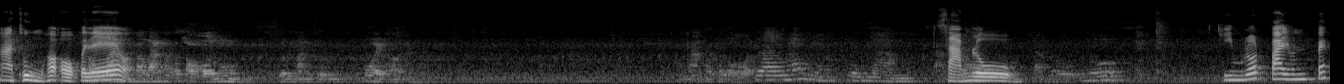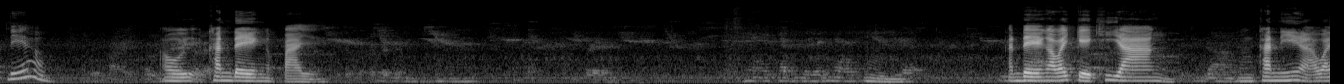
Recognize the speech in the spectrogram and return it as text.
ห้าทุ่มเขาออกไปแล้ว บางวันเขาก็ต่อนู่นสวนมันสวนกล้วยเขานะทำงานเขาตลอด กลางไหมเนี่ยเชิงยาม สามโลสามโลขี่รถไปมันแป๊บเดียว เอาคันแดงไปคันแดงเอาไว้เกะขี้ยางยางคันนี้เอาไว้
